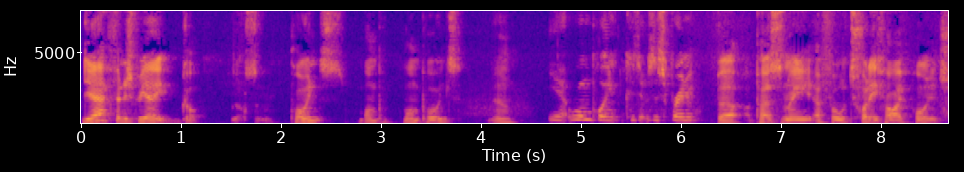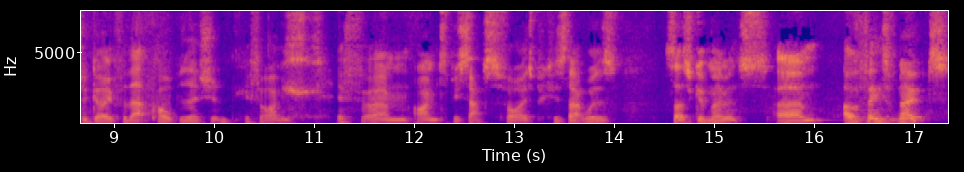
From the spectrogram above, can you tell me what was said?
yeah, finished P eight. Got got some points. One one point. Yeah. Yeah, one point because it was a sprint. But personally, a full twenty-five points should go for that pole position if I'm if um, I'm to be satisfied because that was such a good moments. Um, other things of note:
